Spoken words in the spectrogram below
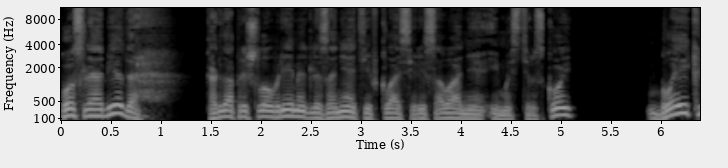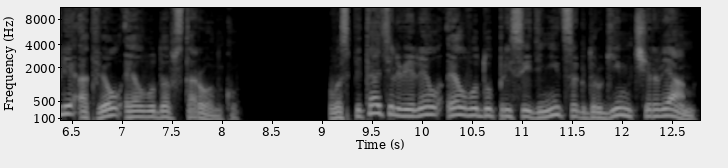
После обеда, когда пришло время для занятий в классе рисования и мастерской, Блейкли отвел Элвуда в сторонку. Воспитатель велел Элвуду присоединиться к другим червям,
